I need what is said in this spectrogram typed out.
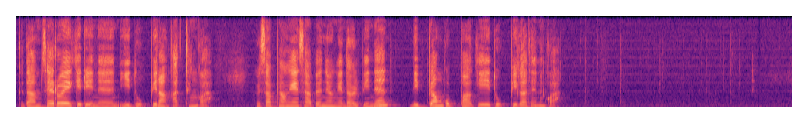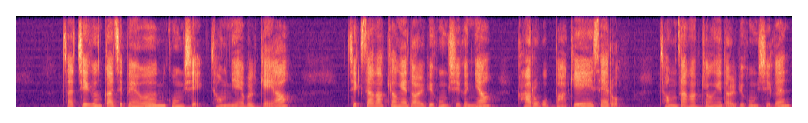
그 다음 세로의 길이는 이 높이랑 같은 거야. 그래서 평행 사변형의 넓이는 밑변 곱하기 높이가 되는 거야. 자, 지금까지 배운 공식 정리해 볼게요. 직사각형의 넓이 공식은요, 가로 곱하기 세로. 정사각형의 넓이 공식은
